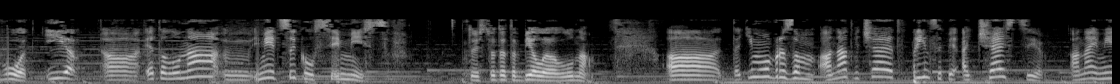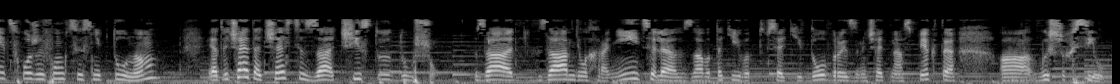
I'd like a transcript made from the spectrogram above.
Вот, и э, эта луна э, имеет цикл 7 месяцев. То есть вот эта белая луна. А, таким образом, она отвечает, в принципе, отчасти, она имеет схожие функции с Нептуном и отвечает отчасти за чистую душу за, за ангела-хранителя, за вот такие вот всякие добрые, замечательные аспекты э, высших сил.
